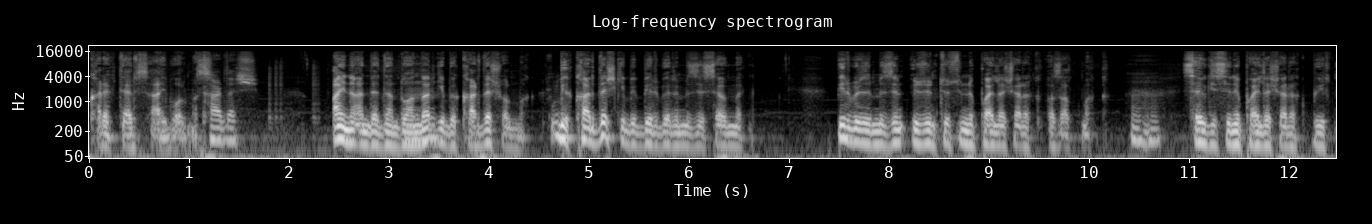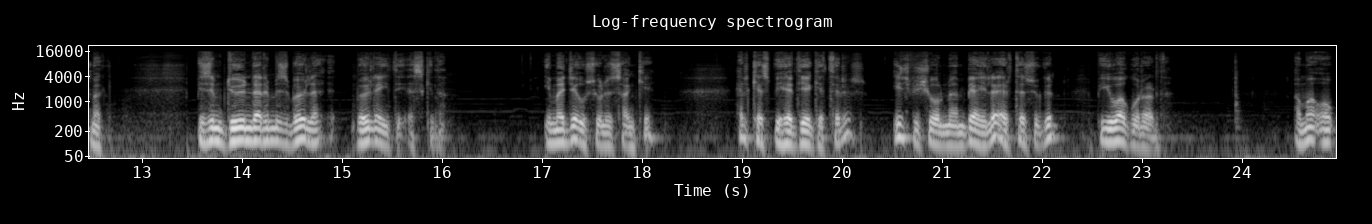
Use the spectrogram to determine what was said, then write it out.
karakter sahibi olması. Kardeş. Aynı anneden doğanlar gibi kardeş olmak. Bir kardeş gibi birbirimizi sevmek. Birbirimizin üzüntüsünü paylaşarak azaltmak. Sevgisini paylaşarak büyütmek. Bizim düğünlerimiz böyle böyleydi eskiden. İmece usulü sanki. Herkes bir hediye getirir. Hiçbir şey olmayan bir aile ertesi gün bir yuva kurardı. Ama o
